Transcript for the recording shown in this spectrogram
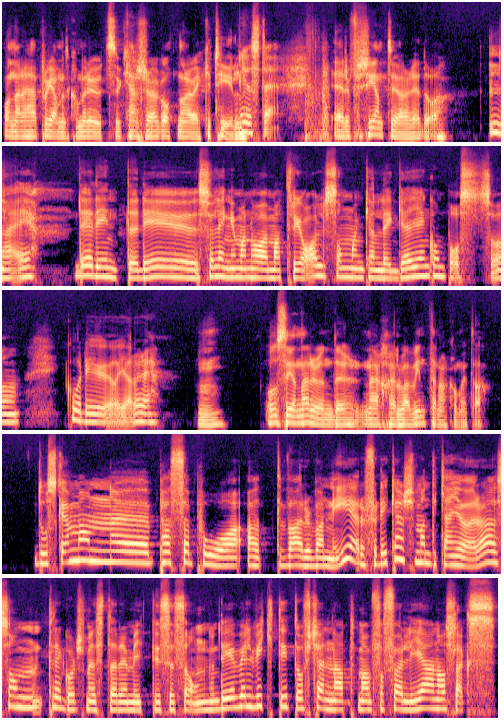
Och när det här programmet kommer ut så kanske det har gått några veckor till. Just det. Är det för sent att göra det då? Nej, det är det inte. Det är, så länge man har material som man kan lägga i en kompost så går det ju att göra det. Mm. Och senare under, när själva vintern har kommit då? Då ska man eh, passa på att varva ner, för det kanske man inte kan göra som trädgårdsmästare mitt i säsong. Det är väl viktigt att känna att man får följa någon slags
